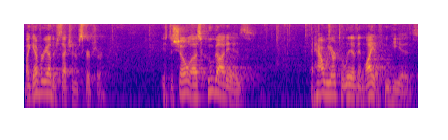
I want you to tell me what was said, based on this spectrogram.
like every other section of Scripture, is to show us who God is and how we are to live in light of who He is.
